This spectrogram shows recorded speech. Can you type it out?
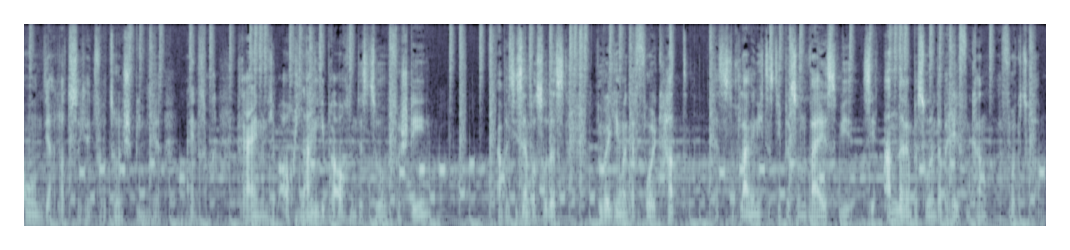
Und ja, lauter solche Informationen spielen hier einfach rein. Und ich habe auch lange gebraucht, um das zu verstehen. Aber es ist einfach so, dass nur weil jemand Erfolg hat, heißt es noch lange nicht, dass die Person weiß, wie sie anderen Personen dabei helfen kann, Erfolg zu haben.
